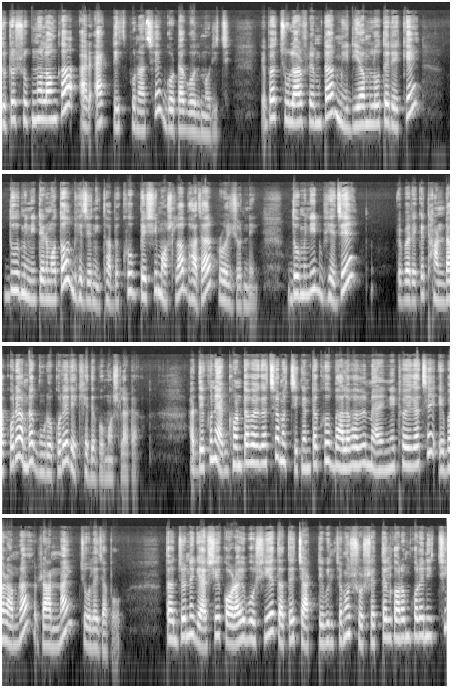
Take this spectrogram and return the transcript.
দুটো শুকনো লঙ্কা আর এক টিস্পুন আছে গোটা গোলমরিচ। এবার চুলার ফ্লেমটা মিডিয়াম লোতে রেখে দু মিনিটের মতো ভেজে নিতে হবে। খুব বেশি মশলা ভাজার প্রয়োজন নেই। দু মিনিট ভেজে এবার একে ঠান্ডা করে আমরা গুঁড়ো করে রেখে দেবো মশলাটা। আর দেখুন, এক ঘণ্টা হয়ে গেছে, আমার চিকেনটা খুব ভালোভাবে ম্যারিনেট হয়ে গেছে, এবার আমরা রান্নায় চলে যাব। তার জন্য গ্যাসে কড়াই বসিয়ে তাতে চার টেবিল চামচ সর্ষের তেল গরম করে নিচ্ছি।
